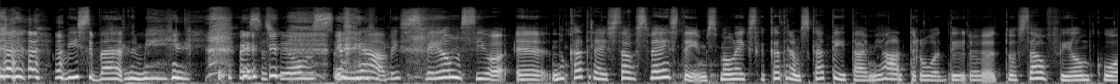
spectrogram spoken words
Visi bērni mīl. visas filmas. Jā, visas filmas, jo nu, katrai ir savs vēstījums. Man liekas, ka katram skatītājam jāatrod ir, to savu filmu, ko,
